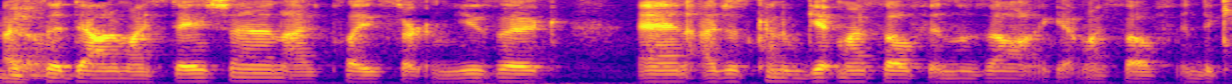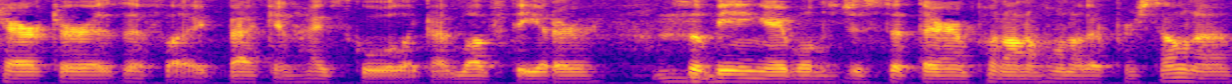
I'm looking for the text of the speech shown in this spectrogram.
I Mm-hmm. Sit down in my station. I play certain music. And I just kind of get myself in the zone. I get myself into character as if like back in high school, like I love theater. So Mm-hmm. being able to just sit there and put on a whole other persona,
